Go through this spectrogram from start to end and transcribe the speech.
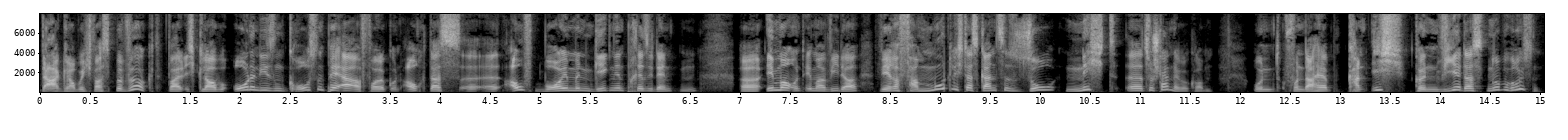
da glaube ich was bewirkt, weil ich glaube, ohne diesen großen PR-Erfolg und auch das äh, äh, Aufbäumen gegen den Präsidenten äh, immer und immer wieder wäre vermutlich das Ganze so nicht äh, zustande gekommen. Und von daher kann ich, können wir das nur begrüßen,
